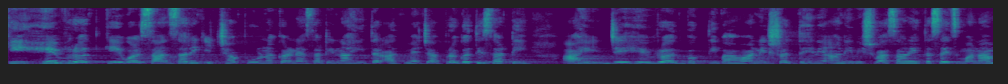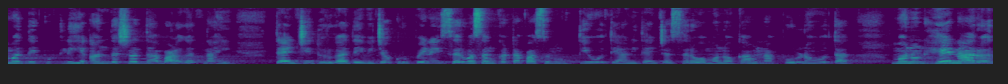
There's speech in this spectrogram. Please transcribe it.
की हे व्रत केवळ सांसारिक इच्छा पूर्ण करण्यासाठी नाही तर आत्म्याच्या प्रगतीसाठी आहे जे हे व्रत भक्तिभावाने श्रद्धेने आणि विश्वासाने तसेच मनामध्ये कुठलीही अंधश्रद्धा बाळगत नाही. त्यांची दुर्गा देवीच्या कृपेने सर्व संकटापासून मुक्ती होते आणि त्यांच्या सर्व मनोकामना पूर्ण होतात. म्हणून हे नारद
